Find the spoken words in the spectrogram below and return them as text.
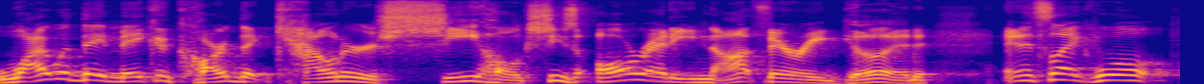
Why would they make a card that counters She-Hulk? She's already not very good." And it's like, "Well,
